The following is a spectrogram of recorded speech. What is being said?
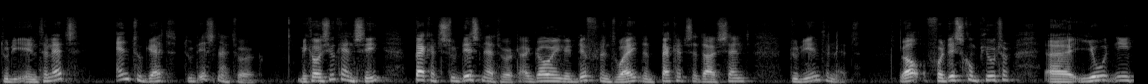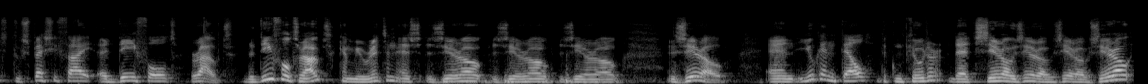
to the internet and to get to this network? Because you can see packets to this network are going a different way than packets that are sent to the internet. Well, for this computer, uh, you would need to specify a default route. The default route can be written as 0000. And you can tell the computer that 0000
